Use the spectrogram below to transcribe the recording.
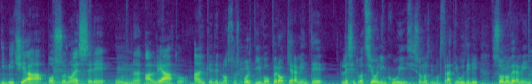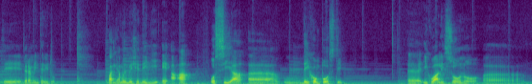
i BCA possono essere un alleato anche del nostro sportivo, però chiaramente le situazioni in cui si sono dimostrati utili sono veramente, veramente ridotte. Parliamo invece degli EAA, ossia eh, dei composti eh, i quali sono eh,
